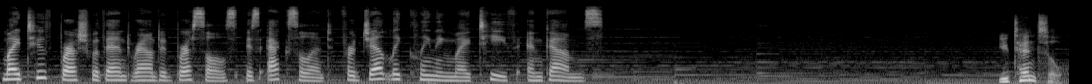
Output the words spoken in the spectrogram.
My toothbrush with end rounded bristles is excellent for gently cleaning my teeth and gums. Utensil.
